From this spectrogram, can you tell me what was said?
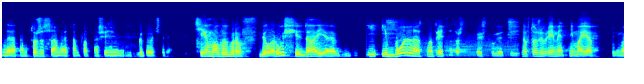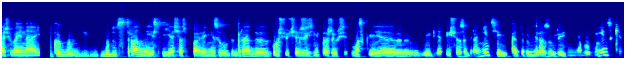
да, там, то же самое там по отношению к дочери. Тема выборов в Беларуси, да, я и, и больно смотреть на то, что происходит, но в то же время это не моя, понимаешь, война. И как бы будут странно, если я сейчас парень из Волгограда, большую часть жизни проживший в Москве и где-то еще за границей, который ни разу в жизни не был в Минске,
